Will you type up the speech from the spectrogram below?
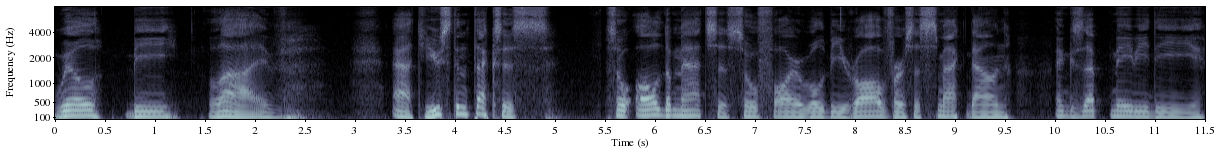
will be live at Houston, Texas. So all the matches so far will be Raw versus SmackDown except maybe the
